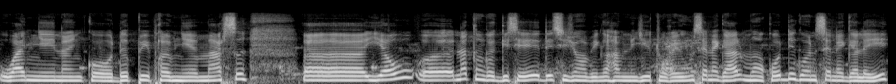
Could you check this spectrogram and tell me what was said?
wàññi nañ ko depuis premier mars euh, yow naka nga gisee décision bi nga xam ne njiitu réewum Sénégal moo ko diggoon sénégalais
